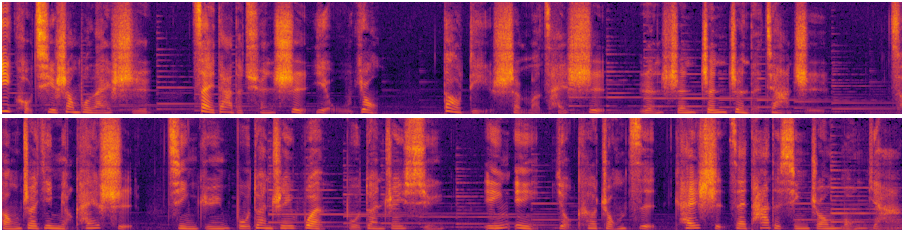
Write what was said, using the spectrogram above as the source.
一口气上不来时，再大的权势也无用。到底什么才是人生真正的价值？从这一秒开始，景云不断追问，不断追寻，隐隐有颗种子开始在他的心中萌芽。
